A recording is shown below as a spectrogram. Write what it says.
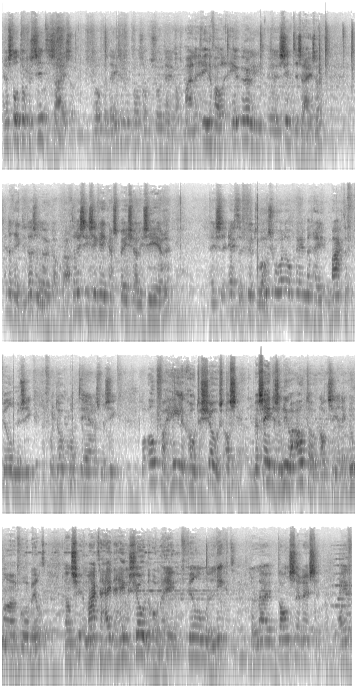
En er stond ook een synthesizer. Geloof dat deze het was, of zo nee was. Maar in ieder geval een early eh, synthesizer. En dan denkt hij, dat is een leuk apparaat. Daar is hij zich in gaan specialiseren. Hij is echt een virtuoos geworden op een gegeven moment. Hij maakte filmmuziek, voor documentaires muziek. Maar ook voor hele grote shows. Als Mercedes een nieuwe auto lanceerde, ik noem maar een voorbeeld. Dan maakte hij de hele show eromheen. Film, licht, geluid, danseressen. Hij heeft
